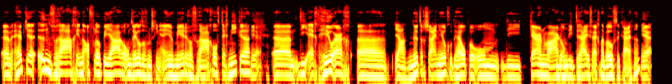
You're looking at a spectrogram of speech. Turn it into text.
um, heb je een vraag in de afgelopen jaren ontwikkeld, of misschien één of meerdere vragen mm. of technieken, um, die echt heel erg ja, nuttig zijn, heel goed helpen om die kernwaarden, mm. om die drijf echt naar boven te krijgen? Ja,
